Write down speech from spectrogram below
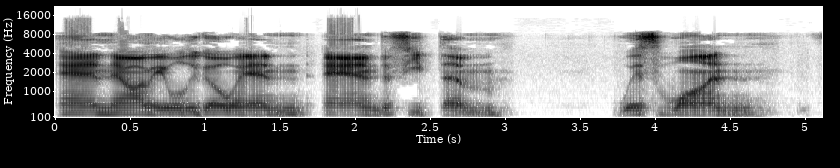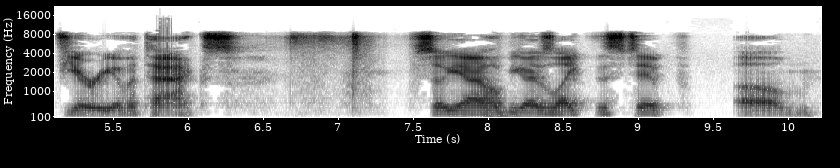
and now I'm able to go in and defeat them with one fury of attacks. So yeah, I hope you guys like this tip, um,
